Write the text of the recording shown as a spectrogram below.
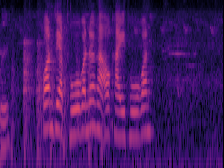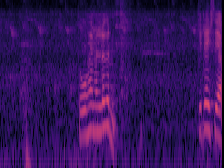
เลยก่อนเสียบถูก่อนเด้อค่ะ เอาไข่ถูก่อน ถูให้มันลื่นจะได้เสียบ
